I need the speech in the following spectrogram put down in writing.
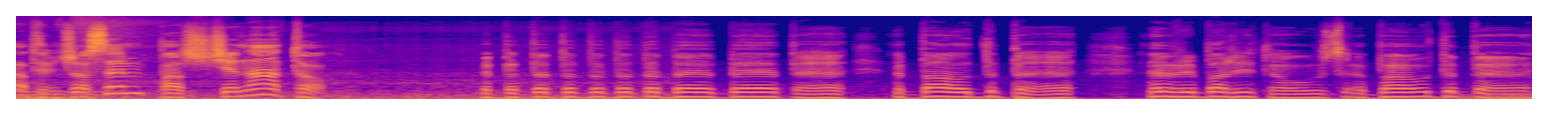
A tymczasem patrzcie na to. About the bear, everybody knows about the bear.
